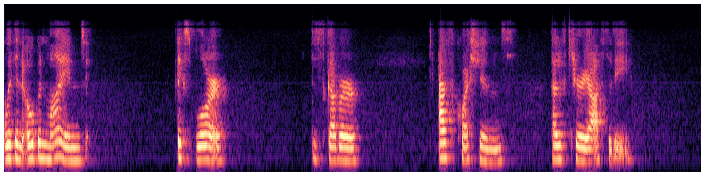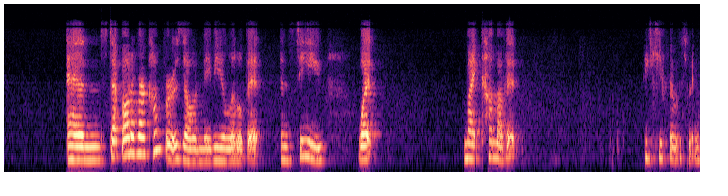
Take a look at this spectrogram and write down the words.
with an open mind, explore, discover, ask questions out of curiosity and step out of our comfort zone maybe a little bit and see what might come of it. Thank you for listening.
